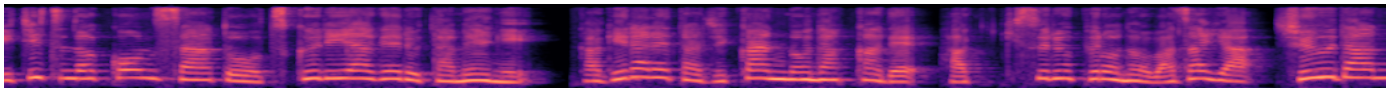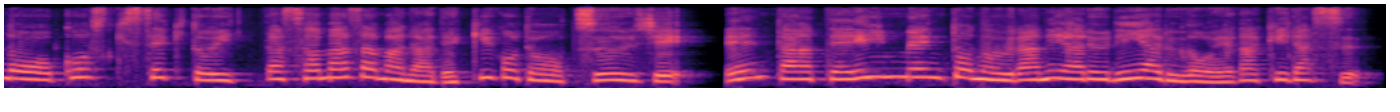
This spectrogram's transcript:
一つのコンサートを作り上げるために、限られた時間の中で発揮するプロの技や集団の起こす奇跡といった様々な出来事を通じ、エンターテインメントの裏にあるリアルを描き出す。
